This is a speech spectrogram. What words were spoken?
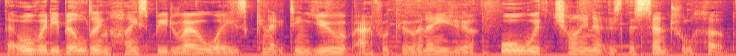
They're already building high speed railways connecting Europe, Africa, and Asia, all with China as the central hub.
